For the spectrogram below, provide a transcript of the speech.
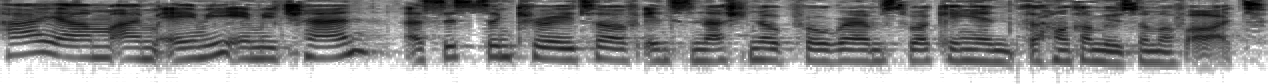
Hi, um, I'm Amy, Amy Chan, Assistant Curator of International Programs working in the Hong Kong Museum of Art.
